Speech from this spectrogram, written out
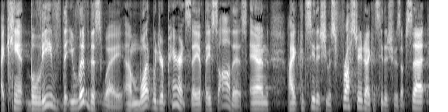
I can't believe that you live this way. Um, what would your parents say if they saw this? And I could see that she was frustrated. I could see that she was upset.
